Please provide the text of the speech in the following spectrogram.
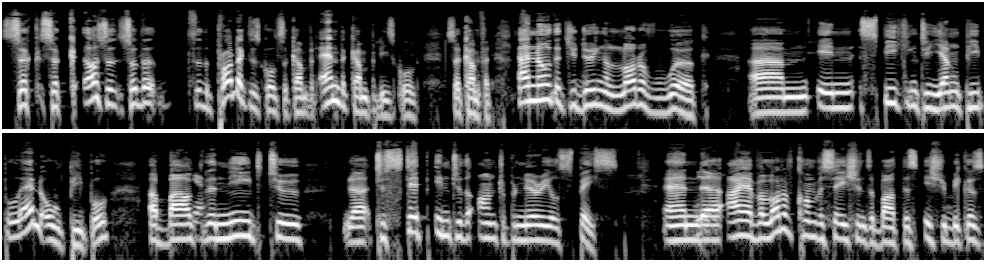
Circ. Circ- oh, so, so the so the product is called Circumfort and the company is called Circumfort. I know that you're doing a lot of work um, in speaking to young people and old people about Yeah. the need to uh, to step into the entrepreneurial space. And uh, I have a lot of conversations about this issue because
